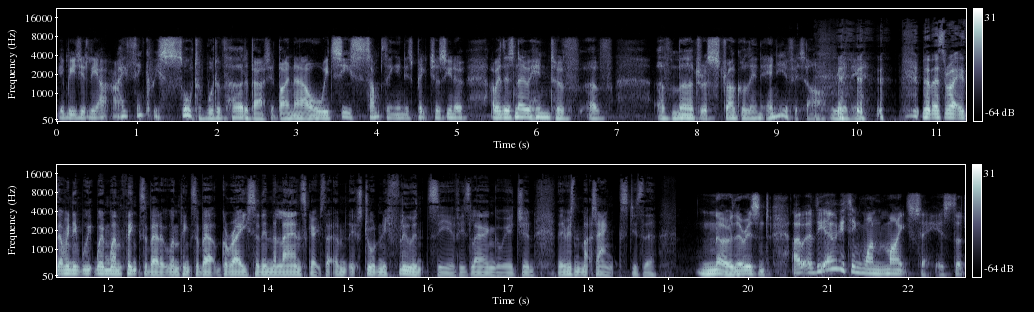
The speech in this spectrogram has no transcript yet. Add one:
immediately, I, I, think we sort of would have heard about it by now, or we'd see something in his pictures, you know. I mean, there's no hint of, of, of murderous struggle in any of his art, really. no, that's right. I mean, it, when one thinks about it, one thinks about grace and in the landscapes, that um, extraordinary fluency of his language, and there isn't much angst, is there? No, there isn't. Uh, the only thing one might say is that,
